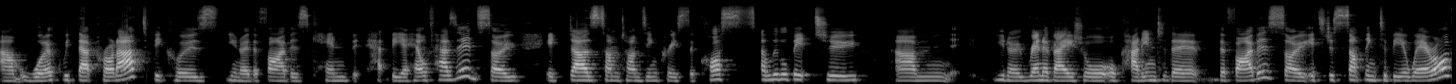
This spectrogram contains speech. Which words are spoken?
um, work with that product because you know the fibers can be a health hazard. So it does sometimes increase the costs a little bit to um, you know renovate or, or cut into the the fibers so it's just something to be aware of.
